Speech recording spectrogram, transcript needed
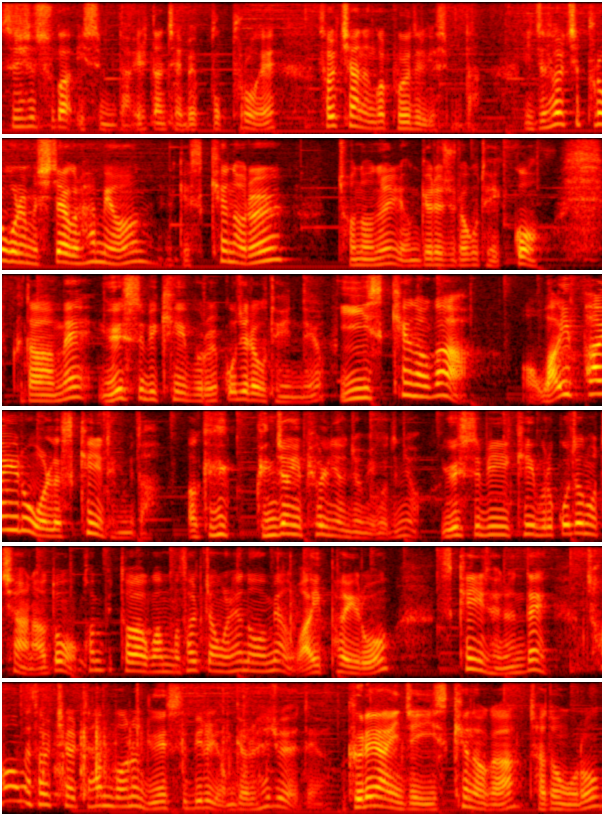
쓰실 수가 있습니다. 일단 제 맥북 프로에 설치하는 걸 보여드리겠습니다. 이제 설치 프로그램을 시작을 하면 이렇게 스캐너를 전원을 연결해 주라고 돼 있고 그 다음에 USB 케이블을 꽂으라고 돼 있네요. 이 스캐너가 어, 와이파이로 원래 스캔이 됩니다. 아, 굉장히 편리한 점이거든요. USB 케이블을 꽂아 놓지 않아도 컴퓨터하고 한번 설정을 해 놓으면 와이파이로 스캔이 되는데 처음에 설치할 때 한 번은 USB를 연결을 해줘야 돼요. 그래야 이제 이 스캐너가 자동으로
